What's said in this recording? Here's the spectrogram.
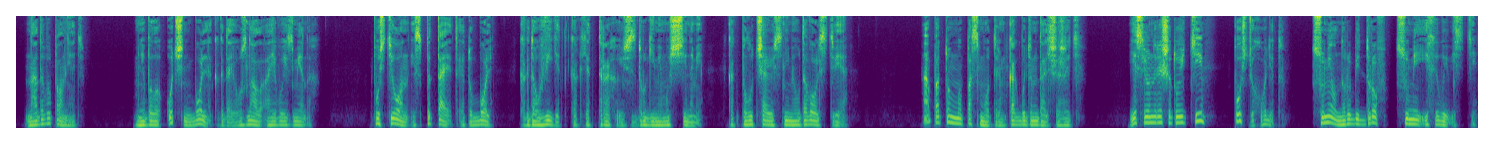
— надо выполнять. Мне было очень больно, когда я узнала о его изменах. Пусть и он испытает эту боль, когда увидит, как я трахаюсь с другими мужчинами, как получаю с ними удовольствие. А потом мы посмотрим, как будем дальше жить. Если он решит уйти, пусть уходит. Сумел нарубить дров, сумей их и вывести.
